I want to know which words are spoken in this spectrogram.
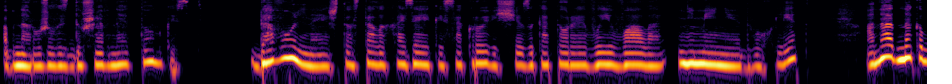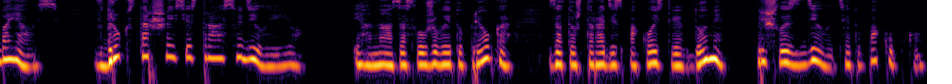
обнаружилась душевная тонкость. Довольная, что стала хозяйкой сокровища, за которое воевала не менее двух лет, она, однако, боялась. Вдруг старшая сестра осудила ее, и она заслуживает упрека за то, что ради спокойствия в доме пришлось сделать эту покупку.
